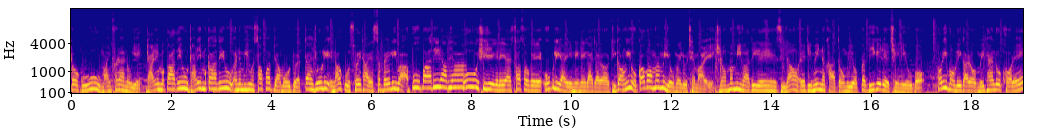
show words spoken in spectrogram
တော့ဘူး my friend တို့ရဲ့ဒါတွေမကသေးဘူးဒါတွေမကသေးဘူး enemy ကိုစောက်ခွက်ပြောင်းဖို့အတွက်တန်ကြိုးလေးအနောက်ကိုဆွဲထားတဲ့စပယ်လေးပါအပူပါသေးတာဗျာဟိုးရှိရှိကလေးကစဆော့ခဲ့တဲ့ Oplia တွေအနေနဲ့ကကြတော့ဒီကောင်ကြီးကိုကောင်းကောင်းမှတ်မိုံမယ်လို့ထင်ပါတယ်ကျွန်တော်မှတ်မိပါသေးတယ်ဇီလောင်း ultimate နှစ်ခါသုံးပြီးတော့ပတ်ပြီးခဲ့တဲ့အချိန်တွေကိုပေါ့ ဟောဒီမုံလေးကတော့မိခန်းလို့ခေါ်တယ်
